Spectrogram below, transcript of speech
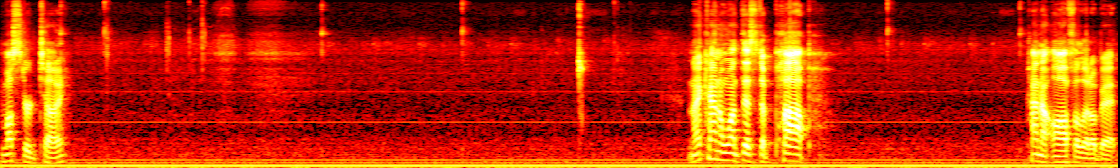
mustard tie. And I kind of want this to pop kind of off a little bit.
